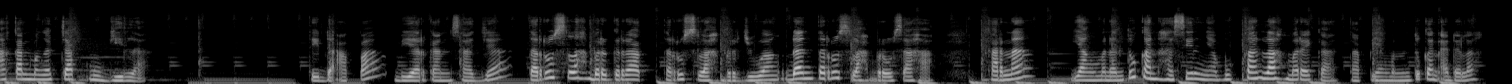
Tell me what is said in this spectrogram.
akan mengecapmu gila. Tidak apa, biarkan saja, teruslah bergerak, teruslah berjuang, dan teruslah berusaha. Karena yang menentukan hasilnya bukanlah mereka, tapi yang menentukan adalah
